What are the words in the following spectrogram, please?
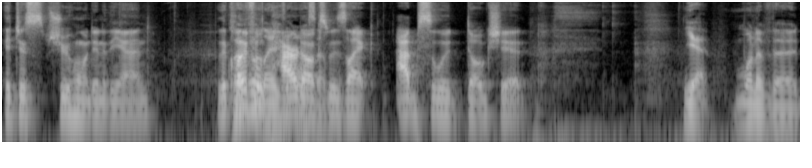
it just shoehorned into the end. But the Cloverfield Cloverfield Paradox awesome. was like absolute dog shit. Yeah, one of the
